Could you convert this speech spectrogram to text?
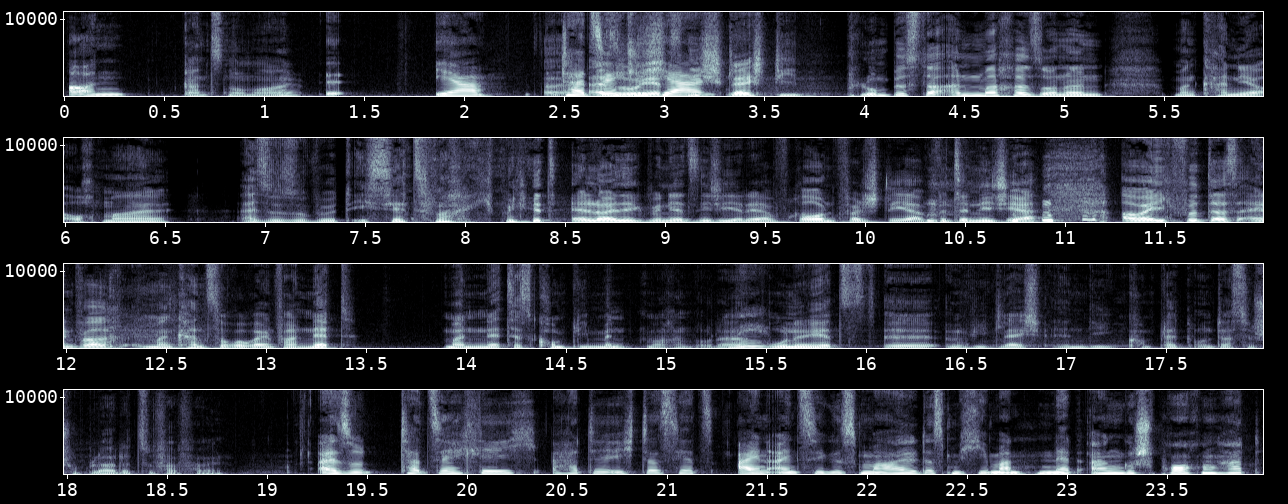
Und ganz normal. Äh, ja, tatsächlich also jetzt ja. nicht gleich die plumpeste anmache, sondern man kann ja auch mal also so würde ich es jetzt machen. Ich bin jetzt, ey Leute, ich bin jetzt nicht der Frauenversteher, bitte nicht, ja. Aber ich würde das einfach, man kann es doch auch einfach nett, mal ein nettes Kompliment machen oder nee. ohne jetzt äh, irgendwie gleich in die komplett unterste Schublade zu verfallen. Also tatsächlich hatte ich das jetzt ein einziges Mal, dass mich jemand nett angesprochen hat.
